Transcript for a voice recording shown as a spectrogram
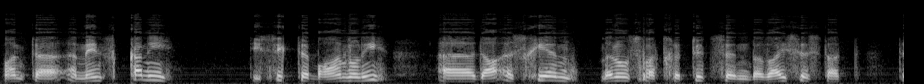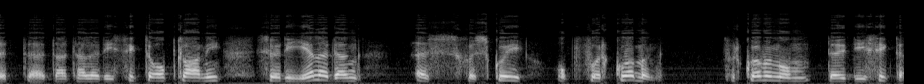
want uh, 'n uh, mens kan nie die siekte behandel nie. Uh daar is geen middels wat getoets en bewys is dat dit uh, dat hulle die siekte opklaar nie. So die hele ding is geskoei op voorkoming voorkoming om die, die siekte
